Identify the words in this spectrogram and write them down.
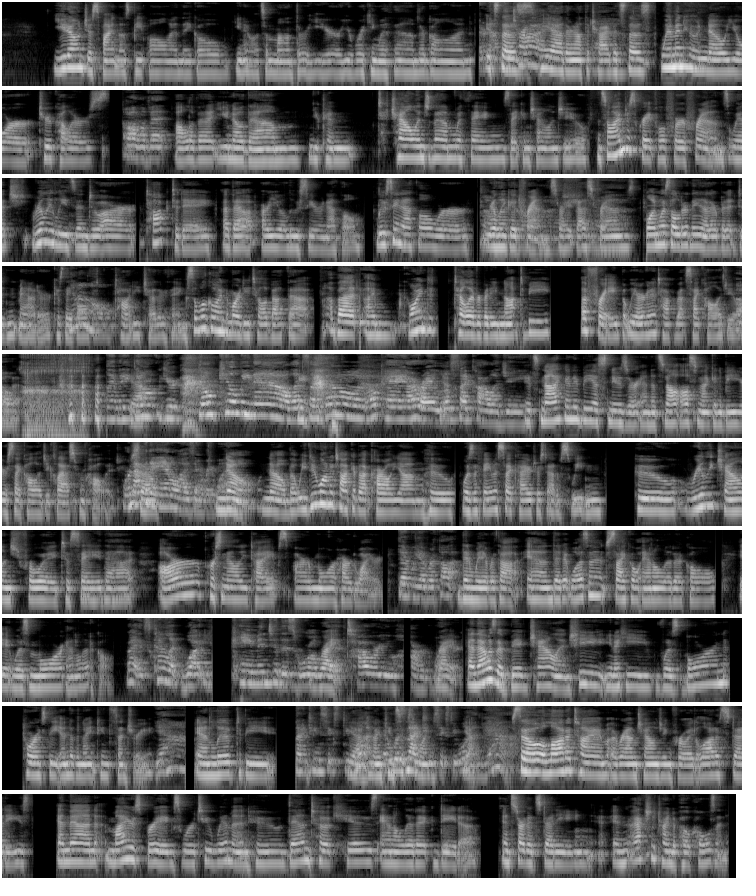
you don't just find those people and they go, you know, it's a month or a year, you're working with them, they're gone. They're it's those yeah, they're not the tribe. It's those women who know your true colors. All of it. All of it. You know them. You can challenge them with things, they can challenge you. And so I'm just grateful for friends, which really leads into our talk today about are you a Lucy or an Ethel? Lucy and Ethel were Oh really my good gosh, friends, right? Best yeah. friends. One was older than the other, but it didn't matter because they No. both taught each other things. So we'll go into more detail about that. But I'm going to tell everybody not to be afraid, but we are going to talk about psychology a little Oh. bit. Yeah. don't you're don't kill me now. Let's like, oh, okay, all right, a little psychology. It's not going to be a snoozer, and it's not also not going to be your psychology class from college. We're not So- going to analyze everyone. No, no, but we do want to talk about Carl Jung, who was a famous psychiatrist out of Sweden, who really challenged Freud to say mm-hmm. that our personality types are more hardwired than we ever thought. than we ever thought, and that it wasn't psychoanalytical, it was more analytical. Right. It's kind of like what you came into this world Right. with. How are you hardwired? Right. And that was a big challenge. He, you know, he was born towards the end of the 19th century Yeah. and lived to be 1961. Yeah, It was 1961. 1961. Yeah. So, a lot of time around challenging Freud, a lot of studies. And then Myers Briggs were two women who then took his analytic data and started studying and actually trying to poke holes in it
